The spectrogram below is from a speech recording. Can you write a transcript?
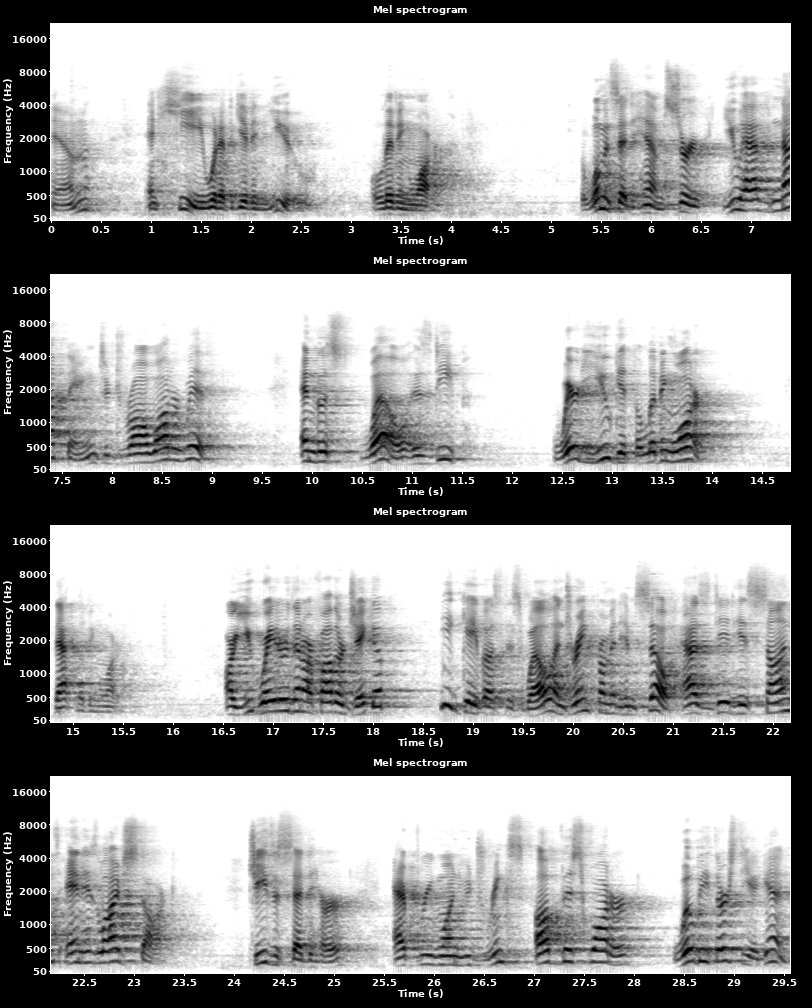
him, and he would have given you living water. The woman said to him, Sir, you have nothing to draw water with, and this well is deep. Where do you get the living water? That living water. Are you greater than our father Jacob? He gave us this well and drank from it himself, as did his sons and his livestock. Jesus said to her, Everyone who drinks of this water will be thirsty again.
